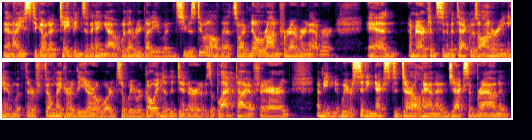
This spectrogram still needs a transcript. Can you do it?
And I used to go to tapings and hang out with everybody when she was doing all that. So I've known Ron forever and ever and American Cinematheque was honoring him with their Filmmaker of the Year award. So we were going to the dinner, and it was a black tie affair. And I mean, we were sitting next to Daryl Hannah and Jackson Browne, and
